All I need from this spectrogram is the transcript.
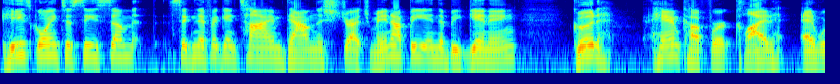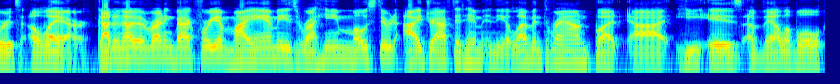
he's going to see some significant time down the stretch. May not be in the beginning. Good handcuff for Clyde Edwards-Helaire. Got another running back for you. Miami's Raheem Mostert. I drafted him in the 11th round, but uh, he is available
